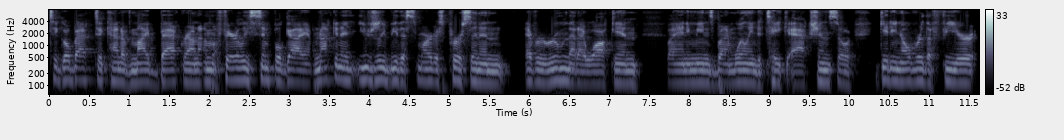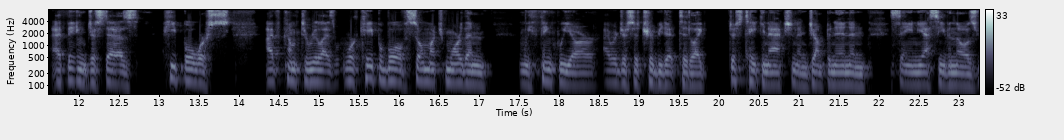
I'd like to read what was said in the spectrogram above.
to go back to kind of my background. I'm a fairly simple guy. I'm not going to usually be the smartest person in every room that I walk in by any means, but I'm willing to take action. So getting over the fear, I think just as people were, I've come to realize we're capable of so much more than we think we are. I would just attribute it to like just taking action and jumping in and saying yes, even though it's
